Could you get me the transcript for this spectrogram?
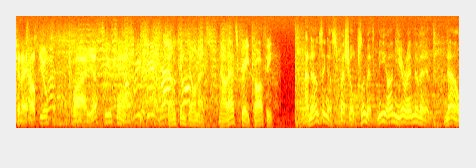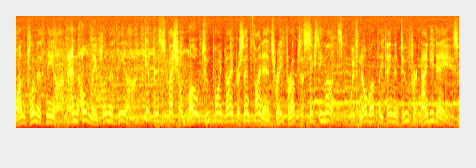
Can I help you? Why, yes, you can. Reach in, grab Dunkin' Donuts. Now that's great coffee. Announcing a special Plymouth Neon year-end event. Now on Plymouth Neon and only Plymouth Neon. Get this special low 2.9% finance rate for up to 60 months with no monthly payment due for 90 days.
